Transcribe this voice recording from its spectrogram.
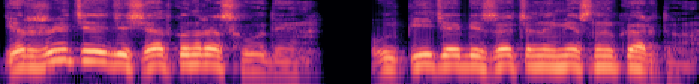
«Держите десятку на расходы. Купите обязательно местную карту.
